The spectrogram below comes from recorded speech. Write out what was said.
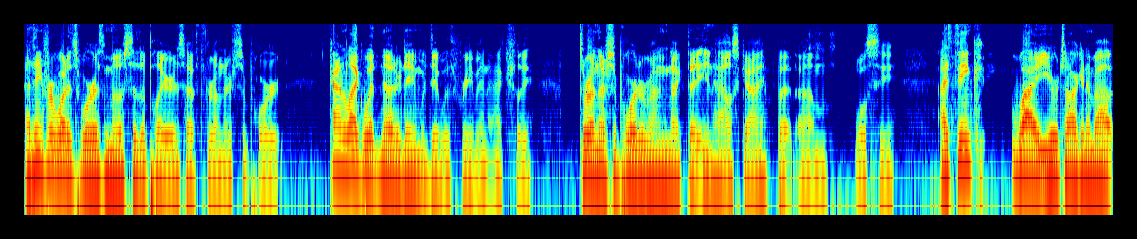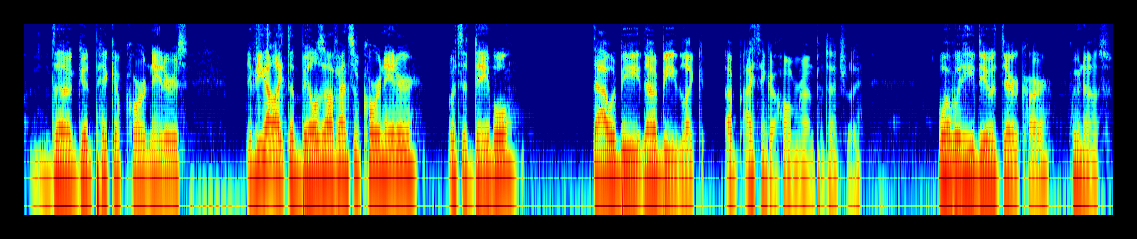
I think for what it's worth, most of the players have thrown their support, kind of like what Notre Dame did with Freeman, actually, throwing their support around like the in-house guy. But um, we'll see. I think why you were talking about the good pick of coordinators. If you got like the Bills offensive coordinator, what's a Daboll? That would be that would be like a, I think a home run potentially. What would he do with Derek Carr? Who knows?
